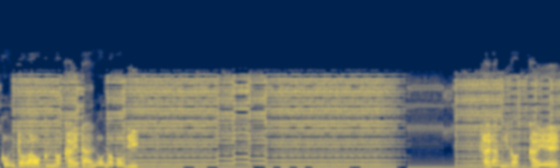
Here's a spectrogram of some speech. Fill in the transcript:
今度は奥の階段を登り、さらに6階へ。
